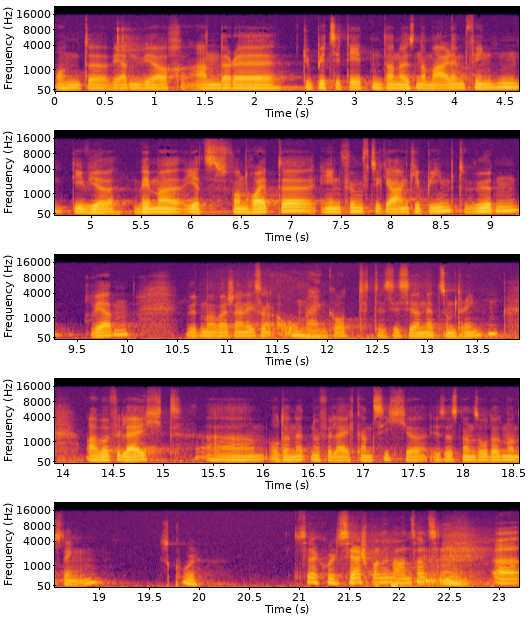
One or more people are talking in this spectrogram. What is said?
Und äh, werden wir auch andere Typizitäten dann als normal empfinden, die wir, wenn wir jetzt von heute in 50 Jahren gebeamt würden, werden, würden wir wahrscheinlich sagen, oh mein Gott, das ist ja nicht zum Trinken. Aber vielleicht, ähm, oder nicht nur vielleicht, ganz sicher, ist es dann so, dass wir uns denken, ist cool. Sehr cool, sehr spannender Ansatz. äh,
